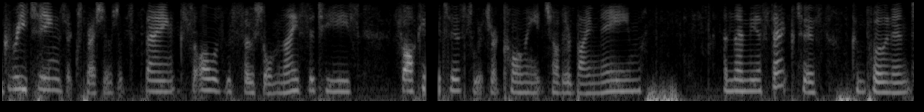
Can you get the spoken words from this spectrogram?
greetings, expressions of thanks, all of the social niceties, vocatives, which are calling each other by name. And then the affective component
